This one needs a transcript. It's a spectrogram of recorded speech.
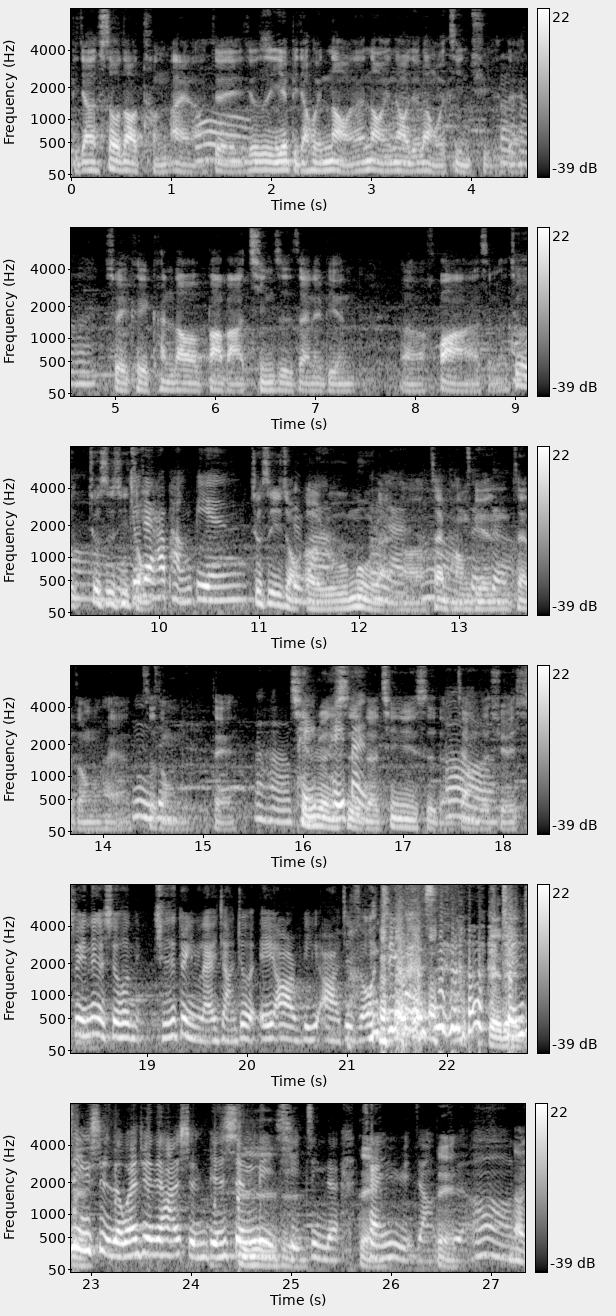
比较受到疼爱了。对，就是也比较会闹，那闹一闹就让我进去。对，所以可以看到爸爸亲自在那边，呃，画什么，就就是一种，就在他旁边，就是一种耳濡目染啊，在旁边这种哎，这种对，嗯哼，浸润式的、浸润式的这样的学习。所以那个时候，其实对你来讲，就 AR、VR 这种 浸润式的、沉浸式的，完全在他身边身临其境的参与这样子。嗯，那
